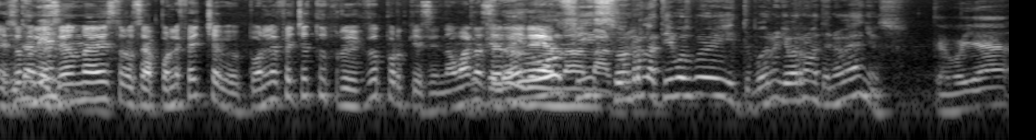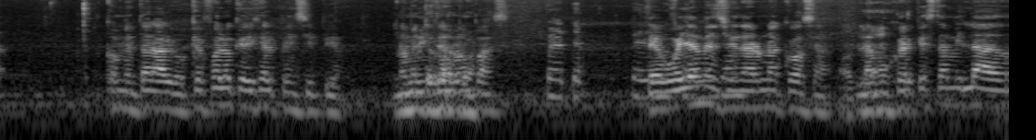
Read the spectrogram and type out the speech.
Y Eso me lo también- decía un maestro, o sea, ponle fecha, güey. Ponle fecha a tus proyectos porque si no van a ser de idea nada sí, más. son güey. relativos, güey, y te pueden llevar 99 años. Te voy a comentar algo. ¿Qué fue lo que dije al principio? No Me me, interrumpa. interrumpas. Te, Te voy a mencionar una cosa. Ok. La mujer que está a mi lado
